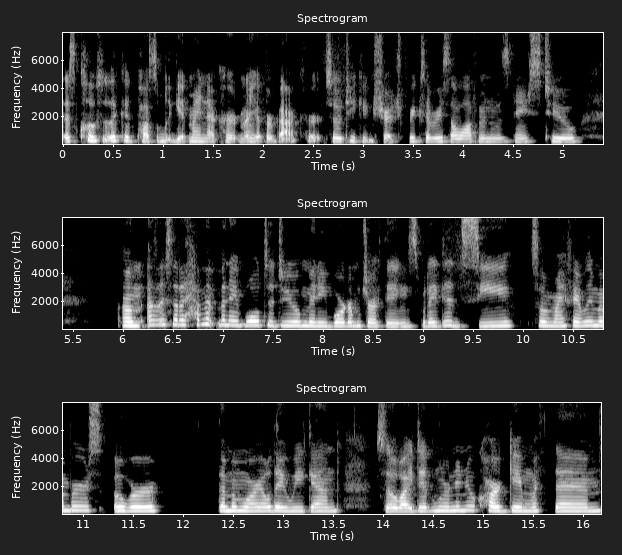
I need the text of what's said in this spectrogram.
as close as I could possibly get. My neck hurt, my upper back hurt. So taking stretch breaks every so often was nice too. Um, as I said, I haven't been able to do many boredom jar things, but I did see some of my family members over the Memorial Day weekend. So I did learn a new card game with them.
